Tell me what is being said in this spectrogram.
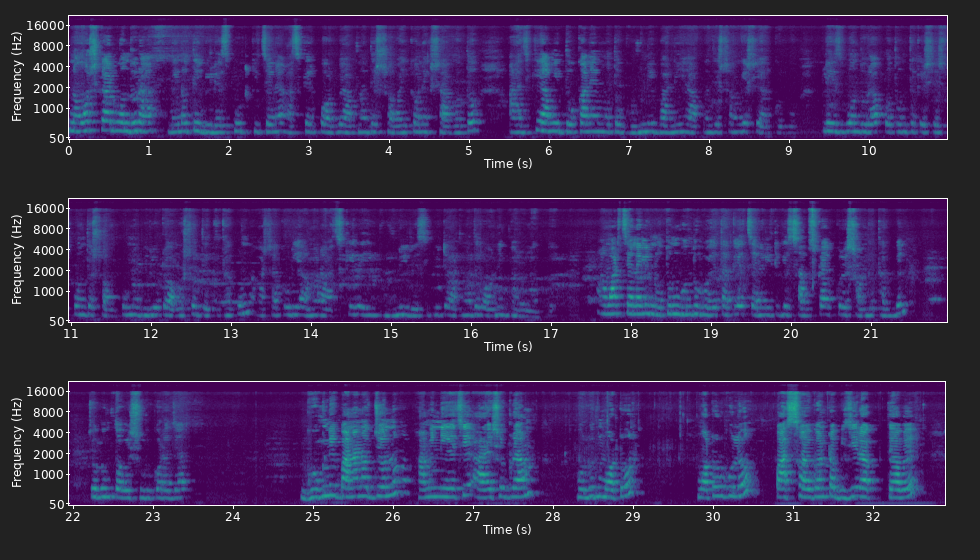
নমস্কার বন্ধুরা, মিনতি village food কিচেনে আজকের পর্বে আপনাদের সবাইকে অনেক স্বাগত। আজকে আমি দোকানের মতো ঘুগনি বানিয়ে আপনাদের সঙ্গে শেয়ার করব। প্লিজ বন্ধুরা, প্রথম থেকে শেষ পর্যন্ত সম্পূর্ণ ভিডিওটা অবশ্যই দেখতে থাকুন। আশা করি আমার আজকের এই ঘুগনির রেসিপিটা আপনাদের অনেক ভালো লাগবে। আমার চ্যানেলে নতুন বন্ধু হয়ে থাকলে চ্যানেলটিকে সাবস্ক্রাইব করে সঙ্গে থাকবেন। চলুন তবে শুরু করা যাক। ঘুগনি বানানোর জন্য আমি নিয়েছি আড়াইশো গ্রাম হলুদ মটর মটরগুলো পাঁচ ছয় ঘণ্টা ভিজিয়ে রাখতে হবে।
